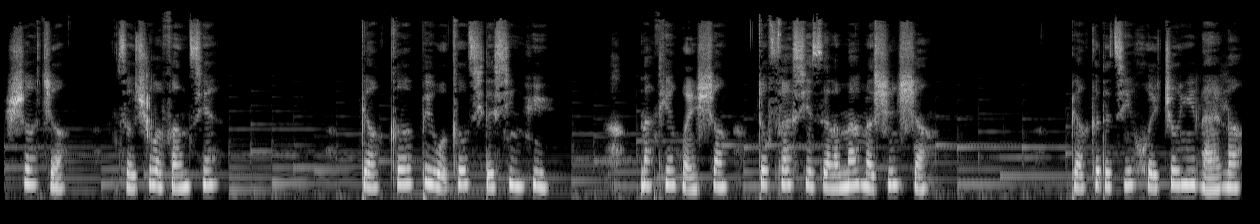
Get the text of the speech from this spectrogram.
说着，走出了房间。表哥被我勾起的性欲，那天晚上都发泄在了妈妈身上。表哥的机会终于来了，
